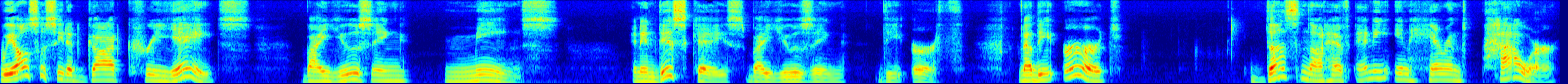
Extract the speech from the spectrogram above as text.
we also see that God creates by using means. And in this case, by using the earth. Now, the earth does not have any inherent power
